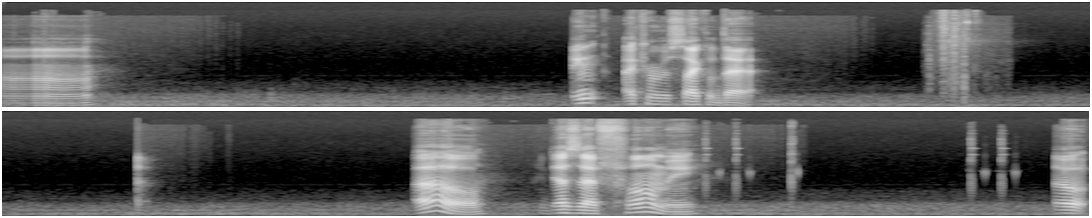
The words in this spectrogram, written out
Uh, I think I can recycle that. Oh, it does that for me. So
